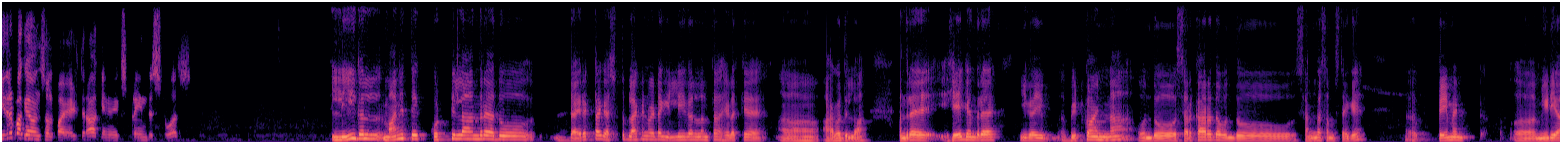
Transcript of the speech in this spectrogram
ಇದ್ರ ಬಗ್ಗೆ ಒಂದ್ ಸ್ವಲ್ಪ ಹೇಳ್ತೀರಾ? Can you explain this to us legal ಮಾನ್ಯತೆ ಕೊಟ್ಟಿಲ್ಲ ಅಂದ್ರೆ ಅದು ಡೈರೆಕ್ಟ್ ಆಗಿ ಅಷ್ಟು ಬ್ಲಾಕ್ ಅಂಡ್ ವೈಟ್ ಆಗಿ ಇಲ್ಲೀಗಲ್ ಅಂತ ಹೇಳಕ್ಕೆ ಆಗೋದಿಲ್ಲ. ಅಂದ್ರೆ ಹೇಗೆಂದ್ರೆ ಈಗ ಈ ಬಿಟ್ಕಾಯಿನ್ನ ಒಂದು ಸರ್ಕಾರದ ಒಂದು ಸಂಘ ಸಂಸ್ಥೆಗೆ ಪೇಮೆಂಟ್ ಮೀಡಿಯಾ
